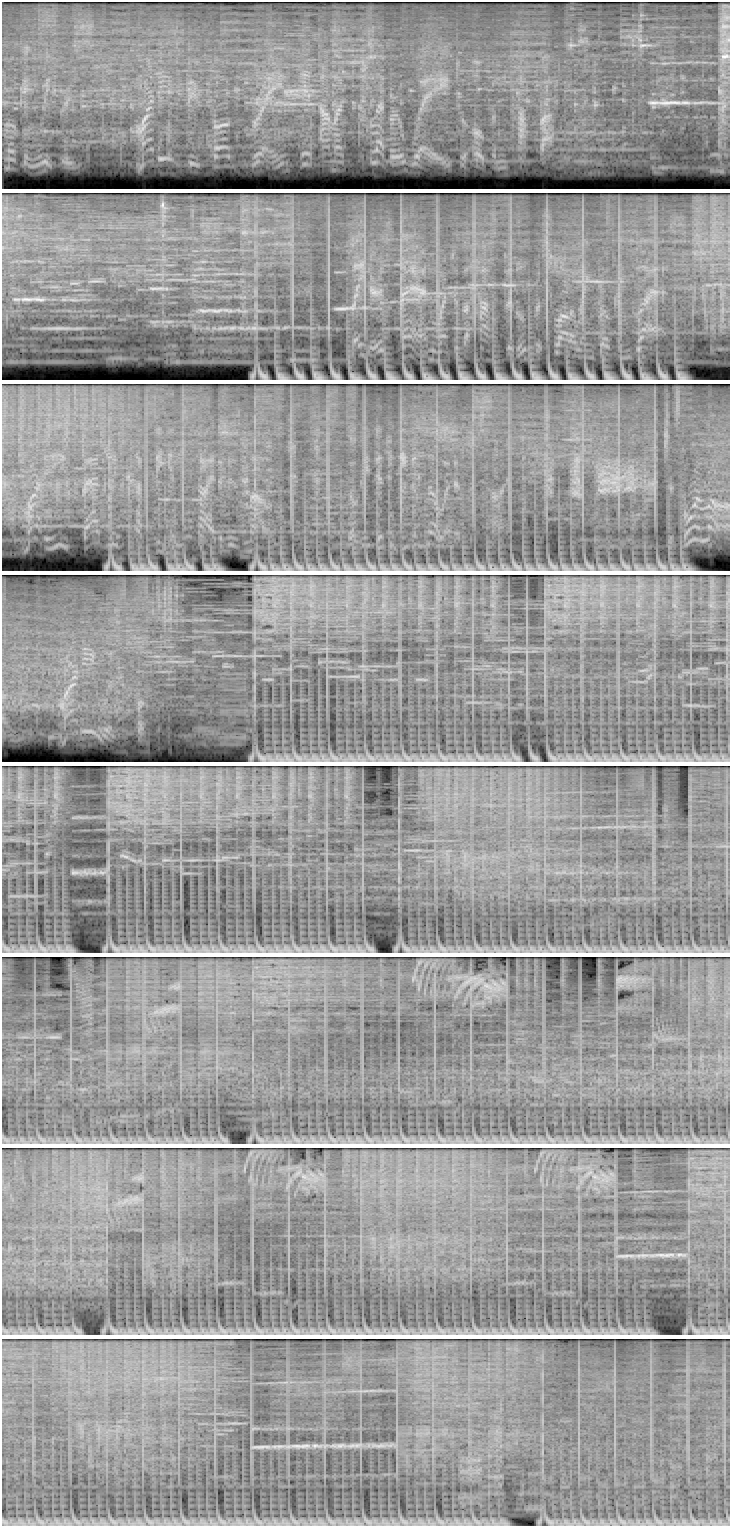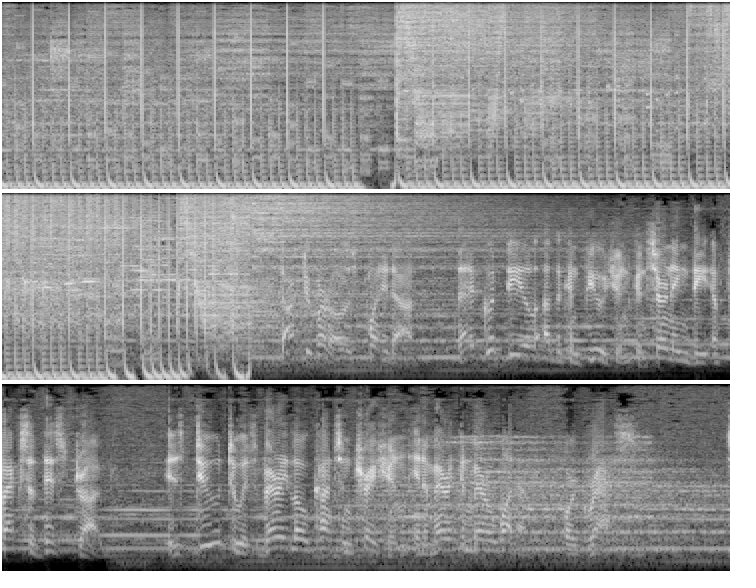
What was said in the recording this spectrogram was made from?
smoking reefers, Marty's befogged brain hit on a clever way to open pop bottles. Deal of the confusion concerning the effects of this drug is due to its very low concentration in American marijuana or grass.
